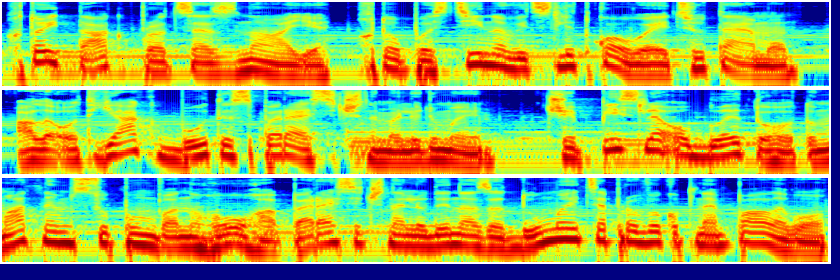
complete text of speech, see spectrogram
хто й так про це знає, хто постійно відслідковує цю тему. Але от як бути з пересічними людьми? Чи після облитого томатним супом Ван Гога пересічна людина задумається про викопне паливо?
